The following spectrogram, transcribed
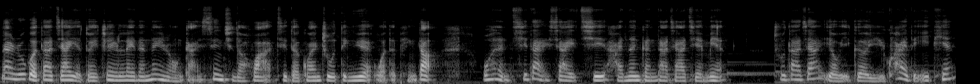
那如果大家也对这一类的内容感兴趣的话，记得关注订阅我的频道。我很期待下一期还能跟大家见面。祝大家有一个愉快的一天。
